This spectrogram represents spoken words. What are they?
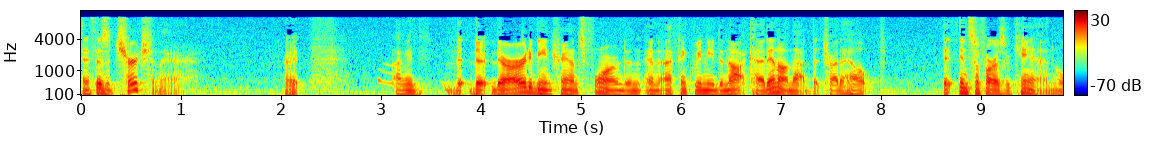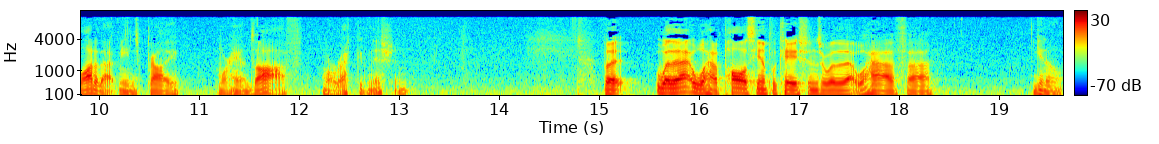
And if there's a church in there, right? I mean, they're, they're already being transformed, and, and I think we need to not cut in on that, but try to help insofar as we can. A lot of that means probably more hands off, more recognition. But whether that will have policy implications or whether that will have, uh, you know,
